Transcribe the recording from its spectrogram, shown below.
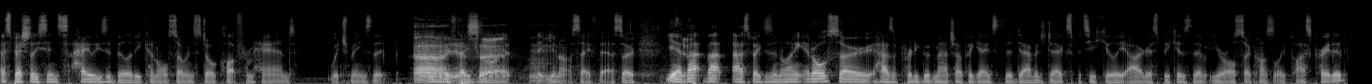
especially since Hayley's ability can also install clot from hand, which means that uh, even if yeah, they draw it, mm. that hmm. you're not safe there. So yeah, yeah, that that aspect is annoying. It also has a pretty good matchup against the damage decks, particularly Argus, because you're also constantly plascrated.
